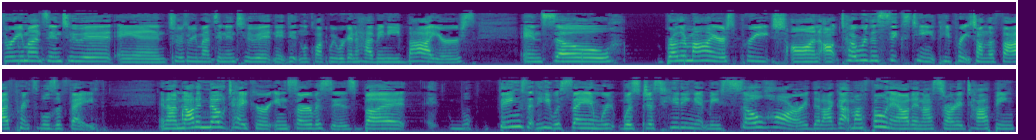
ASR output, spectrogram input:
three months into it and two or three months into it, and it didn't look like we were going to have any buyers. And so Brother Myers preached on October the 16th. He preached on the five principles of faith and I'm not a note taker in services, but things that he was saying were, was just hitting at me so hard that I got my phone out and I started typing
